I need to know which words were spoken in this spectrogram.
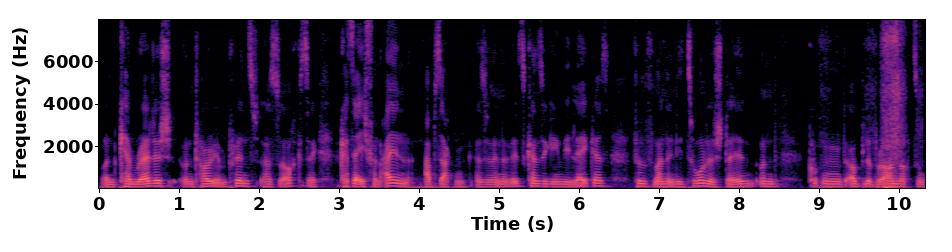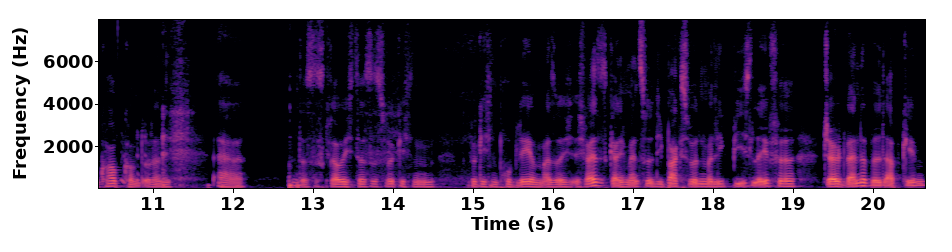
Und Cam Reddish und Torian Prince, hast du auch gesagt, du kannst ja echt von allen absacken. Also wenn du willst, kannst du gegen die Lakers fünf Mann in die Zone stellen und gucken, ob LeBron noch zum Korb kommt oder nicht. Äh, und das ist, glaube ich, das ist wirklich ein, wirklich ein Problem. Also ich, ich weiß es gar nicht. Meinst du, die Bucks würden Malik Beasley für Jared Vanderbilt abgeben?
